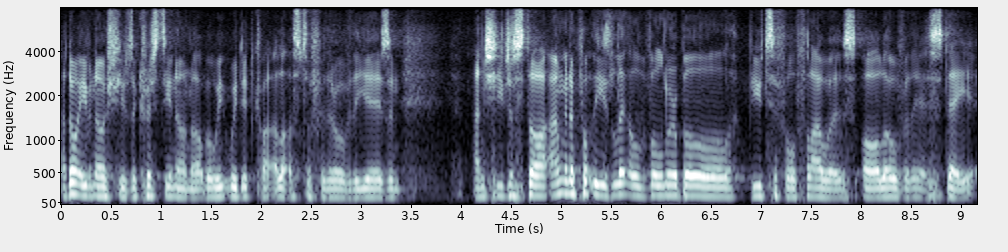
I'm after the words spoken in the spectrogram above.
I don't even know if she was a Christian or not, but we, we did quite a lot of stuff with her over the years. And, and she just thought, I'm going to put these little, vulnerable, beautiful flowers all over the estate.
